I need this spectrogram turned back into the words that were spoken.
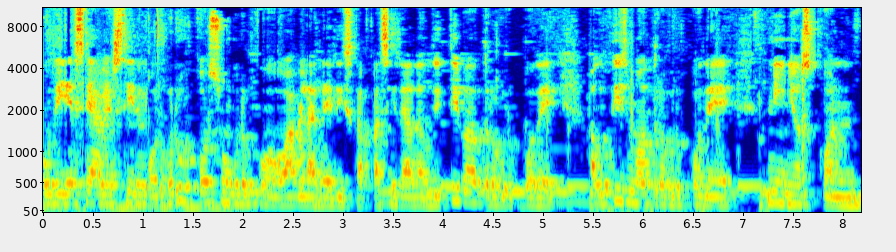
pudiese haber sido por grupos. Un grupo habla de discapacidad auditiva, otro grupo de autismo, otro grupo de niños con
